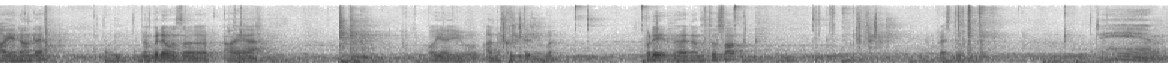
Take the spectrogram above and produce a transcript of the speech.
Oh, yeah, down there. Remember there was a. Oh yeah. Oh, yeah, you uncooked it, remember? Put it in the number two slot. Press two. Damn.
